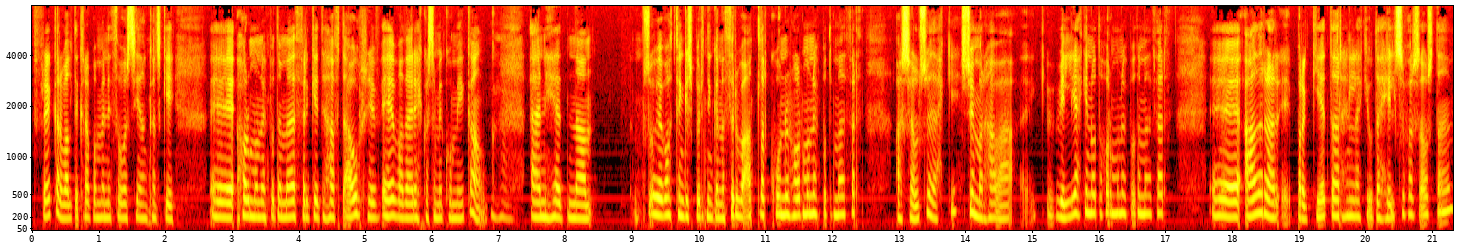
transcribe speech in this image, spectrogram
frekar valdi krabbamenni þó að síðan kannski eh, hormónu uppbyttu meðferð geti haft áhrif ef að það er eitthvað sem er komið í gang. En hérna svo við átt fengið spurninguna þurfa allar konur hormónu uppbyttu meðferð að sjálfsögð ekki, sumar hafa vilja ekki nota hormónu uppbyttu meðferð. Eh, aðrar bara geta þar hennilega ekki út af heilsufars ástæðum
